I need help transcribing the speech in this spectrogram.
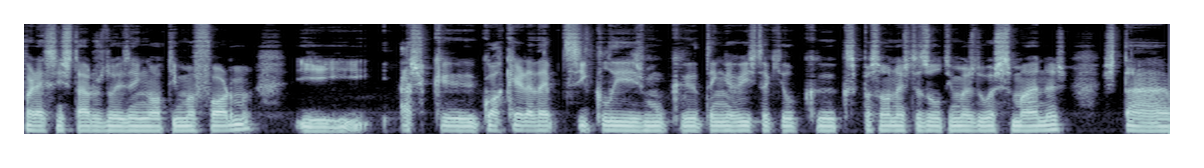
parecem estar os dois em ótima forma. E acho que qualquer adepto de ciclismo que tenha visto aquilo que, que se passou nestas últimas duas semanas está,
